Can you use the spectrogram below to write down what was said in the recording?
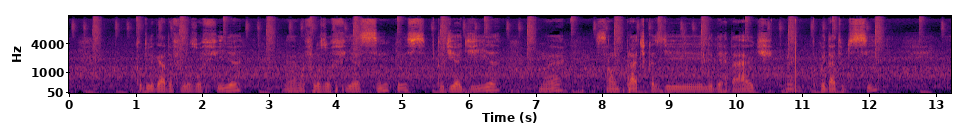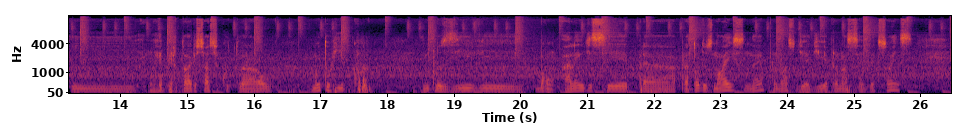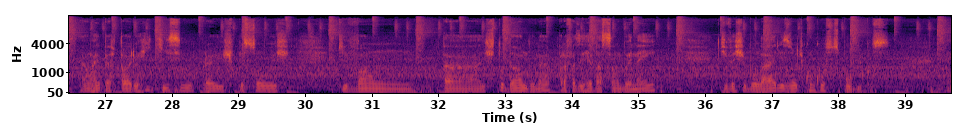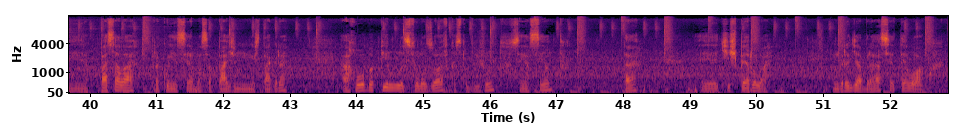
tudo ligado à filosofia, né? Uma filosofia simples do dia a dia, não é? São práticas de liberdade, né? do cuidado de si e um repertório sociocultural muito rico Inclusive, bom, além de ser para todos nós, né, para o nosso dia a dia, para nossas reflexões, é um repertório riquíssimo para as pessoas que vão estar tá estudando né, para fazer redação do Enem, de vestibulares ou de concursos públicos. É, passa lá para conhecer a nossa página no Instagram, arroba Pílulas Filosóficas, tudo junto, sem acento, tá? É, te espero lá. Um grande abraço e até logo.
